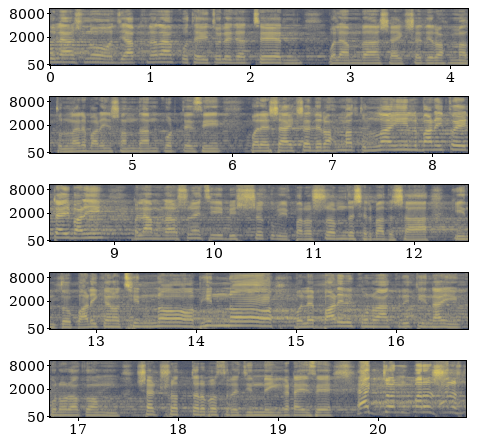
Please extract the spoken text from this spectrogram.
চলে আসলো যে, আপনারা কোথায় চলে যাচ্ছেন? বলে, আমরা শাইখ সাদি রহমাতুল্লাহের বাড়ির সন্ধান করতেছি। বলে, শাইখ সাদি রহমাতুল্লাহির বাড়ি তো এটাই বাড়ি? বলে, আমরা শুনেছি বিশ্বকবি পরশ্রম দেশের বাদশাহ, কিন্তু বাড়ি কেন ছিন্ন, ভিন্ন? বলে, বাড়ির কোনো আকৃতি নাই, কোনো রকম। ষাট সত্তর বছরের জিন্দগি কাটাইছে। একজন পারশ্রম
